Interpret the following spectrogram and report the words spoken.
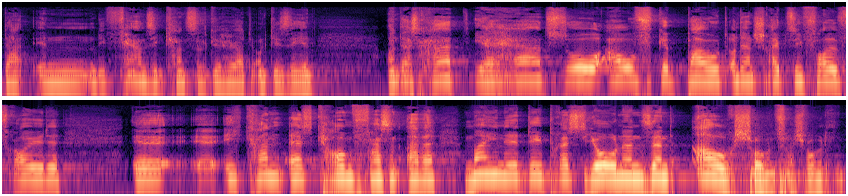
da in die Fernsehkanzel gehört und gesehen. Und das hat ihr Herz so aufgebaut. Und dann schreibt sie voll Freude, äh, äh, ich kann es kaum fassen, aber meine Depressionen sind auch schon verschwunden.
